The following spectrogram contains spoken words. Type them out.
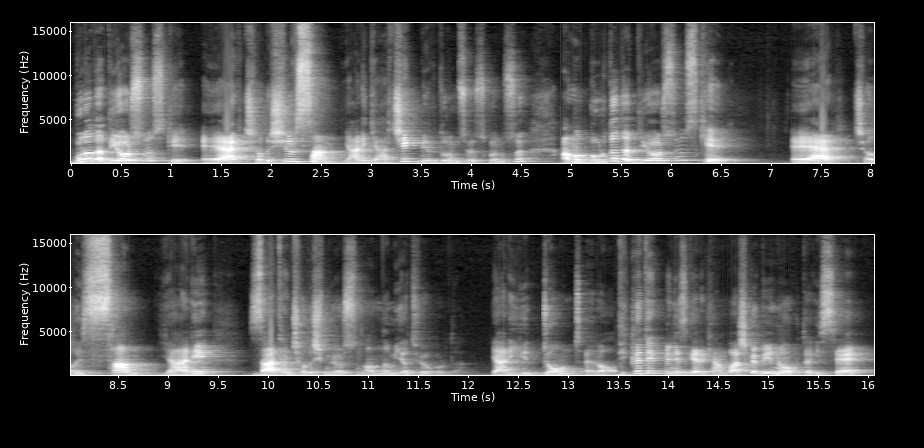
Burada diyorsunuz ki eğer çalışırsan yani gerçek bir durum söz konusu ama burada da diyorsunuz ki eğer çalışsan yani zaten çalışmıyorsun anlamı yatıyor burada. Yani you don't at all. Dikkat etmeniz gereken başka bir nokta ise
